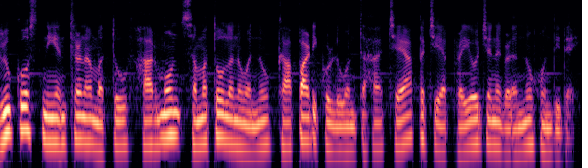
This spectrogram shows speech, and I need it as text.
ಗ್ಲೂಕೋಸ್ ನಿಯಂತ್ರಣ ಮತ್ತು ಹಾರ್ಮೋನ್ ಸಮತೋಲನವನ್ನು ಕಾಪಾಡಿಕೊಳ್ಳುವಂತಹ ಚಯಾಪಚಯ ಪ್ರಯೋಜನಗಳನ್ನು ಹೊಂದಿದೆ.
